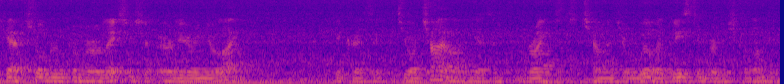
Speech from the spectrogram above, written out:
if you have children from a relationship earlier in your life. Because if it's your child, he has a right to challenge your will, at least in British Columbia.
